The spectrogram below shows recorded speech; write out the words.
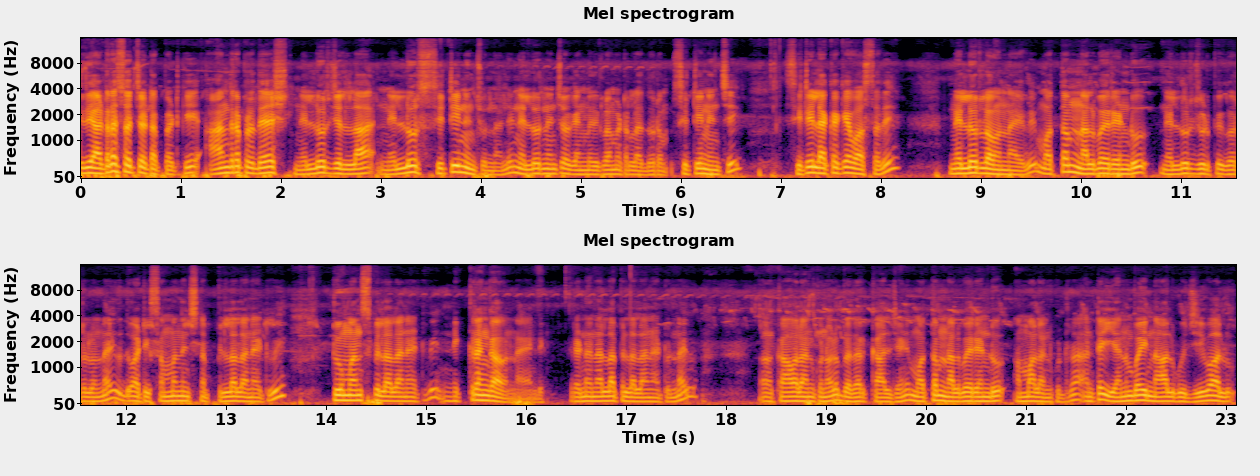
ఇది అడ్రస్ వచ్చేటప్పటికి ఆంధ్రప్రదేశ్ నెల్లూరు జిల్లా నెల్లూరు సిటీ నుంచి ఉందండి. నెల్లూరు నుంచి ఒక ఎనిమిది కిలోమీటర్ల దూరం. సిటీ నుంచి సిటీ లెక్కకే వస్తుంది. నెల్లూరులో ఉన్నాయి ఇవి. మొత్తం నలభై రెండు నెల్లూరు జుడిపి గొర్రెలు ఉన్నాయి. వాటికి సంబంధించిన పిల్లలు అనేటివి టూ మంత్స్ పిల్లలు అనేటివి నిక్రంగా ఉన్నాయండి. రెండు నెలల పిల్లలు అనేటివి ఉన్నాయి. కావాలనుకున్న వాళ్ళు బ్రదర్కి కాల్ చేయండి. మొత్తం నలభై రెండు అమ్మాలనుకుంటున్నారు. అంటే ఎనభై నాలుగు జీవాలు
